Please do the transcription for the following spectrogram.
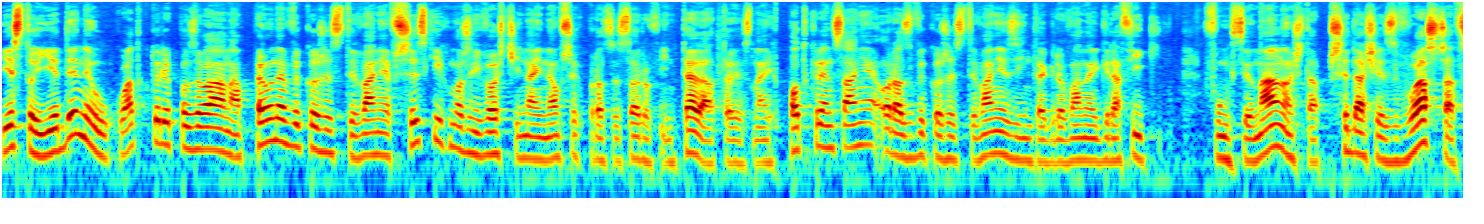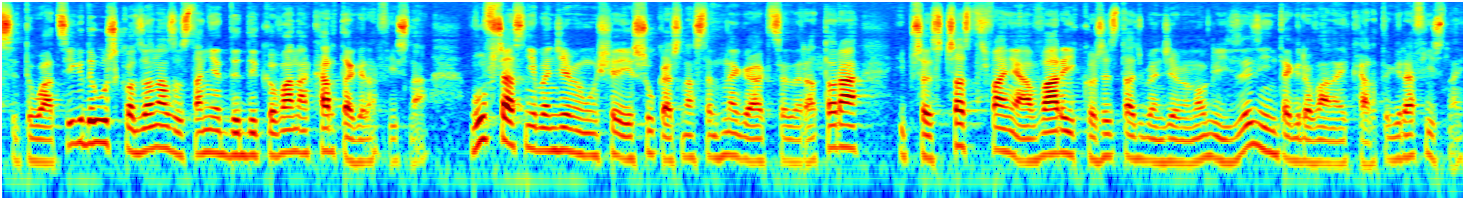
Jest to jedyny układ, który pozwala na pełne wykorzystywanie wszystkich możliwości najnowszych procesorów Intela, to jest na ich podkręcanie oraz wykorzystywanie zintegrowanej grafiki. Funkcjonalność ta przyda się zwłaszcza w sytuacji, gdy uszkodzona zostanie dedykowana karta graficzna. Wówczas nie będziemy musieli szukać następnego akceleratora i przez czas trwania awarii korzystać będziemy mogli ze zintegrowanej karty graficznej.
